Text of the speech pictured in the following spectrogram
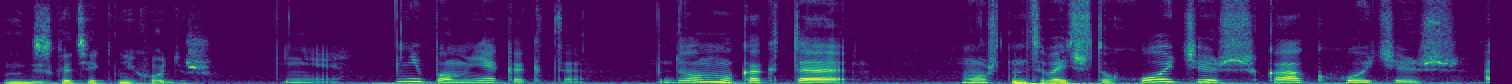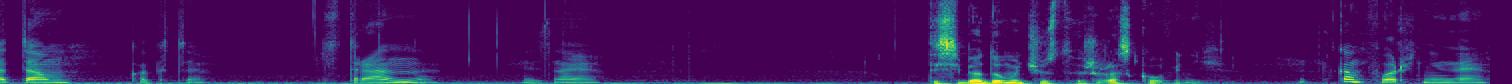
На дискотеке не ходишь? Не, не по мне как-то. Дома как-то можешь танцевать что хочешь, как хочешь, а там как-то странно, не знаю. Ты себя дома чувствуешь раскованней? Комфортнее, да.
